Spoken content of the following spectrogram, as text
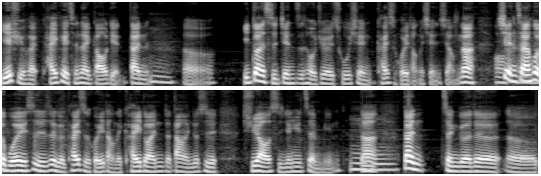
也许还还可以撑在高点，但呃一段时间之后就会出现开始回档的现象。那现在会不会是这个开始回档的开端？这当然就是需要时间去证明。那但。整个的呃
